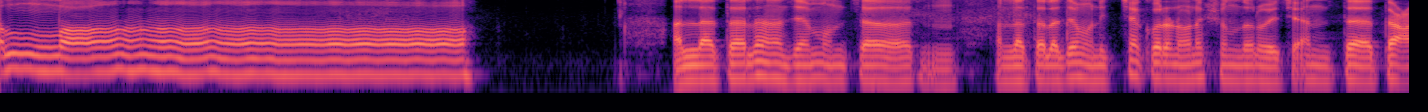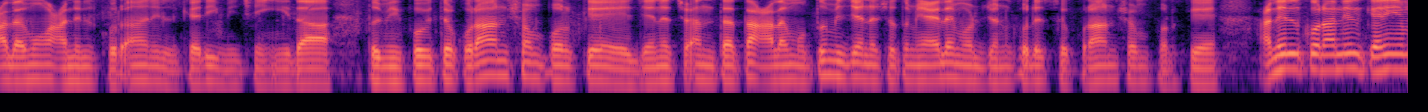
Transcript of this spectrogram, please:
আল্লাহ আল্লাহ তালা যেমন চান, আল্লাহ তালা যেমন ইচ্ছা করেন, অনেক সুন্দর হয়েছে। আন্তা তালামু আনিল কোরআনিল কারিমি চিদা তুমি পবিত্র কোরআন সম্পর্কে জেনেছো, আন্তা তালামু তুমি জেনেছো, তুমি আলেম অর্জন করেছ কোরআন সম্পর্কে। আনিল কোরআনিল করিম,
